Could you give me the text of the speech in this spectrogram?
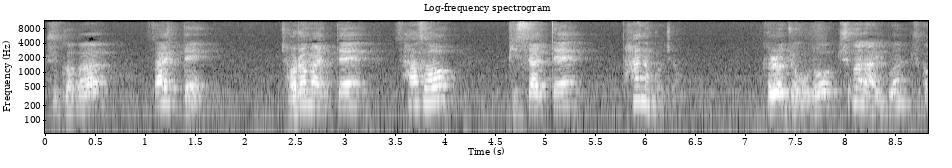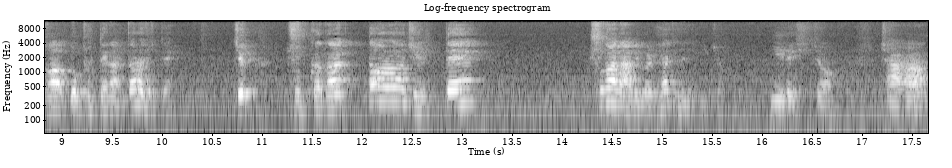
주가가 쌀 때, 저렴할 때 사서 비쌀 때 파는 거죠. 결론적으로 추가 납입은 주가가 높을 때가 떨어질 때. 즉, 주가가 떨어질 때 추가 납입을 해야 되는 얘기죠. 이해되시죠? 자,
